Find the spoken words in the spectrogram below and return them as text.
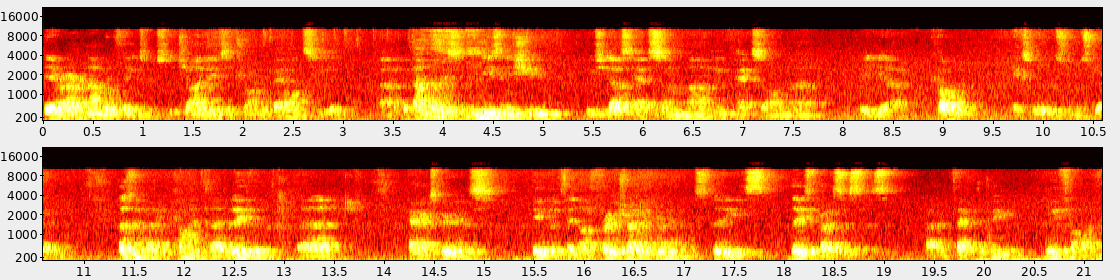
there are a number of things which the Chinese are trying to balance here, uh, but nonetheless, it is an issue which does have some uh, impacts on uh, the uh, coal exporters from Australia. I was going to make a comment though, but even uh, our experience, even if they're not free trade agreements, these these processes are in fact that we, we find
